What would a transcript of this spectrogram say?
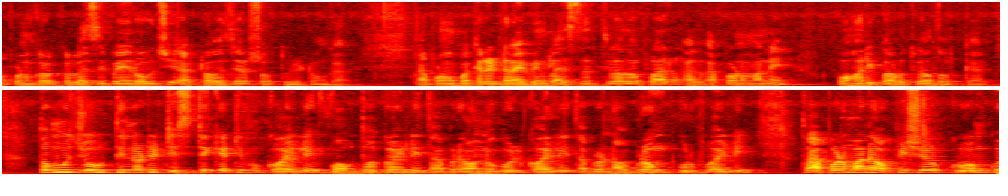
ଆପଣଙ୍କର ଖଲାସି ପାଇଁ ରହୁଛି ଆଠ ହଜାର ସତୁରି ଟଙ୍କା ଆପଣଙ୍କ ପାଖରେ ଡ୍ରାଇଭିଂ ଲାଇସେନ୍ସ ଥିବା ଦରକାର ଆପଣମାନେ ପହଁରି ପାରୁଥିବା ଦରକାର ତ ମୁଁ ଯେଉଁ ତିନୋଟି ଡିଷ୍ଟ୍ରିକ୍ଟ ଏଠି ମୁଁ କହିଲି ବୌଦ୍ଧ କହିଲି ତାପରେ ଅନୁଗୁଳ କହିଲି ତାପରେ ନବରଙ୍ଗପୁର କହିଲି ତ ଆପଣମାନେ ଅଫିସିଆଲ କ୍ରୋମ୍କୁ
